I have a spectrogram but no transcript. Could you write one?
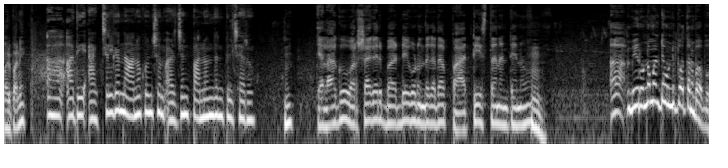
మరి పని? ఆ, అది యాక్చువల్గా నాన్న కొంచెం అర్జెంట్ పని ఉందని పిలిచారు ఎలాగో వర్ష గారి బర్త్డే కూడా ఉంది కదా పార్టీ ఇస్తానంటేను. ఆ, మీరు ఉండమంటే ఉండిపోతాను బాబు.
